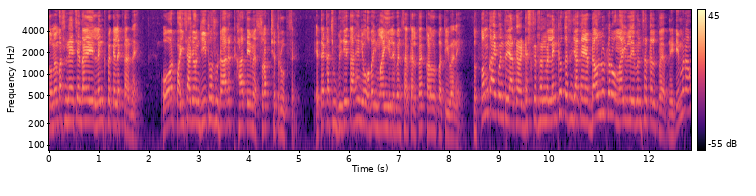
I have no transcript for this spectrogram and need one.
तुम्हें बस नीचे लिंक पे क्लिक कर दें और पैसा जो जीतो सो डायरेक्ट खाते में सुरक्षित रूप से। इतने कछु विजेता हैं जो अभी माई इलेवन सर्कल पे करोड़पति बने। तो तुम काय को इंतज़ार करो डिस्क्रिप्शन में लिंक है तो जाकर ऐप डाउनलोड करो माई इलेवन सर्कल पे अपनी टीम बनाओ।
